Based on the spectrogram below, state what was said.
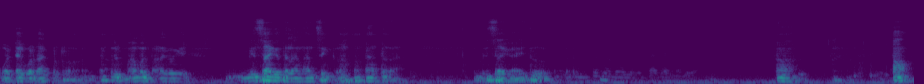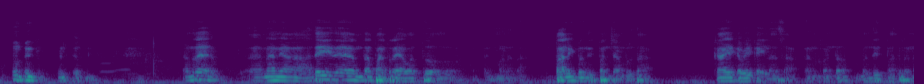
ಹೊಟ್ಟೆಗೆ ಹೊಡೆದಾಕ್ಬಿಟ್ರು ಅಂದ್ರೆ ಮಾಮೂಲಿ ಮಾಡೋಕ್ಕೋಗಿ ಮಿಸ್ ಆಗುತ್ತಲ್ಲ ನಾನ್ ಸಿಂಕು, ಆ ಥರ. ಮಿಸ್ ಆಗಾಯಿತು. ಹಾಂ. ಹಾಂ. ಅಂದರೆ, ನಾನು ಅದೇ ಇದೆ ಅಂತ ಪಾತ್ರ ಯಾವತ್ತೂ ಇದು ಮಾಡಲ್ಲ. ಪಾಲಿಗೆ ಬಂದಿದ್ದು ಪಂಚಾಮೃತ, ಕಾಯಕವೇ ಕೈಲಾಸ ಅಂದ್ಕೊಂಡು ಬಂದಿದ್ದ ಪಾತ್ರನ.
